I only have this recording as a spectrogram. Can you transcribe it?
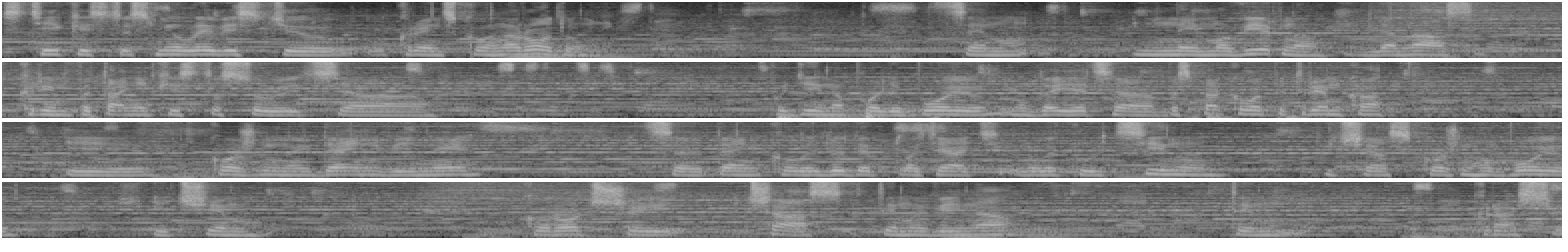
стійкістю, сміливістю українського народу. Це неймовірно для нас, крім питань, які стосуються подій на полі бою, надається безпекова підтримка. І кожен день війни це день, коли люди платять велику ціну під час кожного бою. І чим коротший час йтиме війна, тим краще.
